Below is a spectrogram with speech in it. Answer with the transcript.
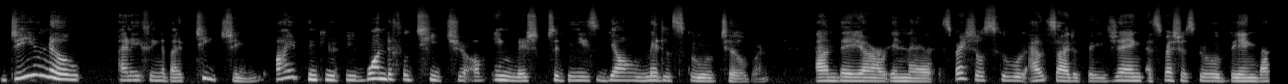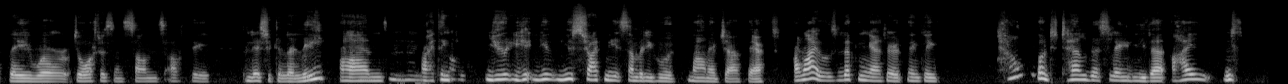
do you know anything about teaching? I think you'd be a wonderful teacher of English to these young middle school children. And they are in a special school outside of Beijing, a special school being that they were daughters and sons of the political elite. And mm-hmm. I think you, you, you strike me as somebody who would manage out there. And I was looking at her thinking, how am I going to tell this lady that I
